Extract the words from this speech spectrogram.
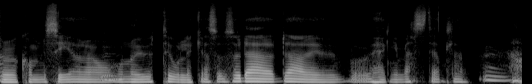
för att kommunicera och, Mm. nå ut till olika. Så, så där, där är hänger mest egentligen. Mm. Ja.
